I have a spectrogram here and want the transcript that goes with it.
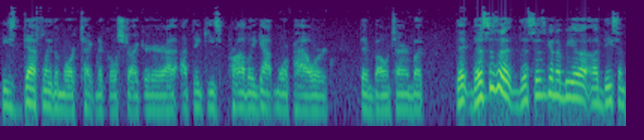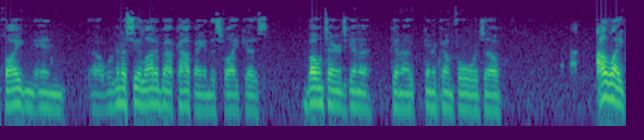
he's definitely the more technical striker here. I, I think he's probably got more power than Bontorin, but th- this is a this is going to be a, a decent fight, and, and uh, we're going to see a lot about Kape in this fight because Bontorin's gonna gonna gonna come forward. So I like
